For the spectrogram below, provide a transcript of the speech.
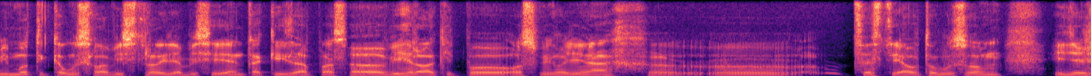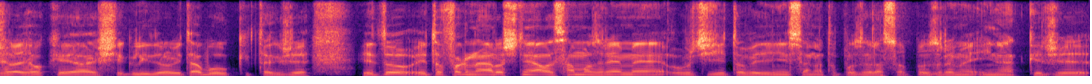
by motika musela vystreliť, aby si jen taký zápas zápas vyhral, keď po 8 hodinách e, cesty autobusom ideš hrať hokej a ešte k lídrovi tabulky. Takže je to, je to fakt náročné, ale samozrejme určite to vedenie sa na to pozera sa pozrieme inak, keďže uh,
